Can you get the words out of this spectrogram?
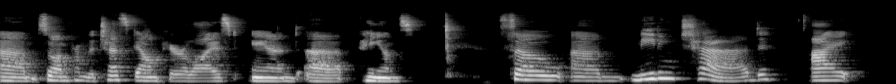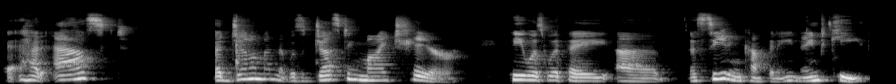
Um, so I'm from the chest down paralyzed and uh, hands. So um, meeting Chad, I had asked a gentleman that was adjusting my chair. He was with a uh, a seating company named Keith.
